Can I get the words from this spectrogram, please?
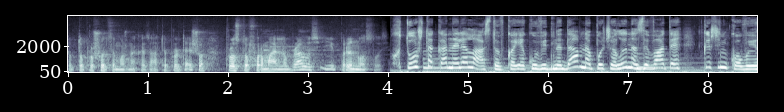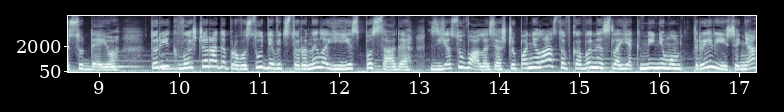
Тобто про що це можна казати? Про те, що просто формально бралось і переносилось. Хто ж така Неля Ластовка, яку віднедавна почали називати кишеньковою суддею? Торік Вища рада правосуддя відсторонила її з посади. З'ясувалося, що пані Ластовка винесла як мінімум три рішення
